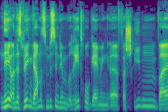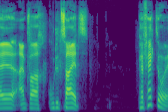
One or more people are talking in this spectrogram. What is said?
Nee, und deswegen, wir haben uns ein bisschen dem Retro-Gaming äh, verschrieben, weil einfach gute Zeit. Perfekto.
